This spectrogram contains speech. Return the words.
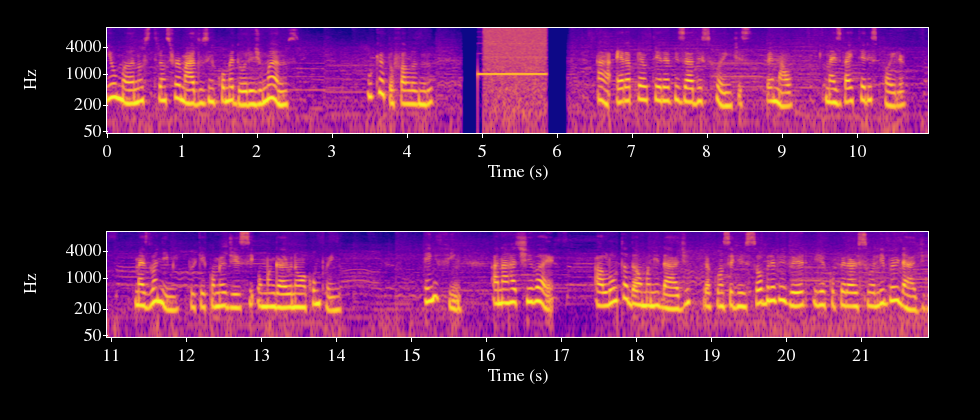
e humanos transformados em comedores de humanos. O que eu tô falando? Era para eu ter avisado isso antes. Foi mal, mas vai ter spoiler. Mas do anime, porque como eu disse, o mangá eu não acompanho. Enfim, a narrativa é a luta da humanidade para conseguir sobreviver e recuperar sua liberdade.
